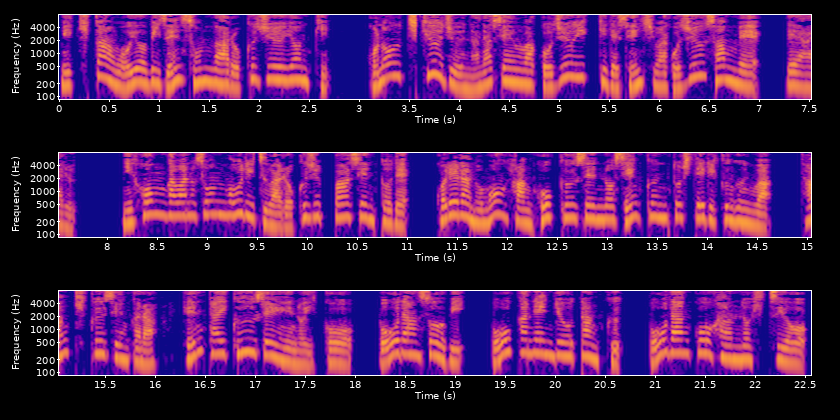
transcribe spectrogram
未帰還及び全損は64機、このうち97戦は51機で戦死は53名である。日本側の損耗率は60%で、これらのモンハン航空戦の戦訓として陸軍は短期空戦から変態空戦への移行、防弾装備、防火燃料タンク、防弾鋼板の必要、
